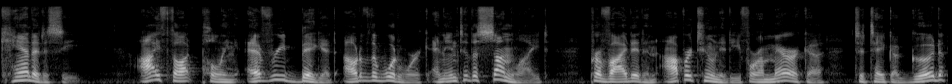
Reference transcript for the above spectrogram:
candidacy. I thought pulling every bigot out of the woodwork and into the sunlight provided an opportunity for America to take a good,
